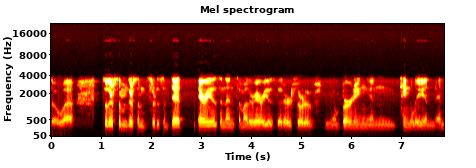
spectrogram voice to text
So, uh, so there's some there's some sort of some dead areas, and then some other areas that are sort of you know burning and tingly, and and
